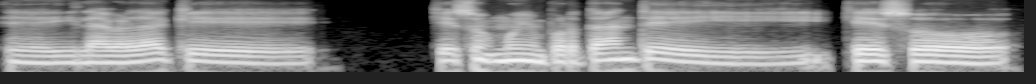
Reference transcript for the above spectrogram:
eh, y la verdad que, eso es muy importante y que eso,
